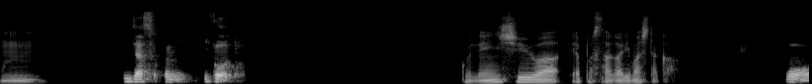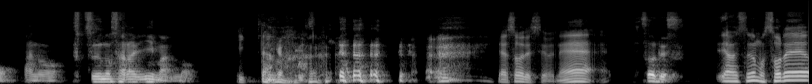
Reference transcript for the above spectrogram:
うん。じゃあそこに行こうと。これ年収はやっぱ下がりましたか？もう、あの、普通のサラリーマンの一旦。いや、そうですよね。そうです。いや、でもそれ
